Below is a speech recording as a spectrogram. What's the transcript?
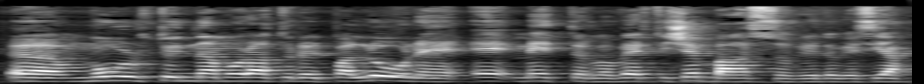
eh, molto innamorato del pallone e metterlo vertice basso credo che sia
